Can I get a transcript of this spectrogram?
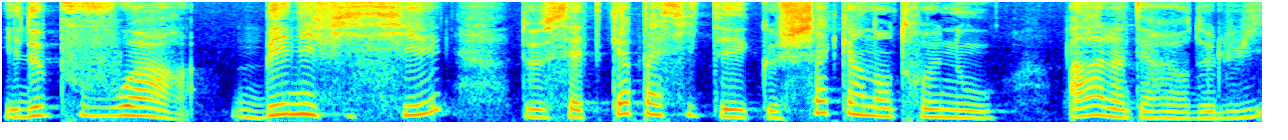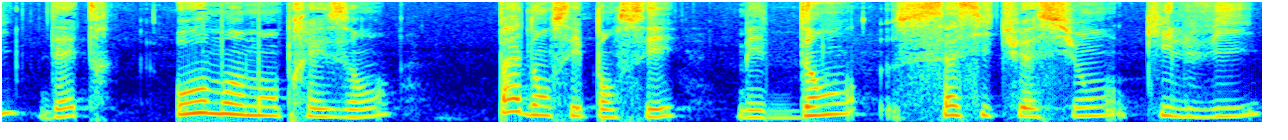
et de pouvoir bénéficier de cette capacité que chacun d'entre nous a à l'intérieur de lui d'être au moment présent, pas dans ses pensées, mais dans sa situation qu'il vit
